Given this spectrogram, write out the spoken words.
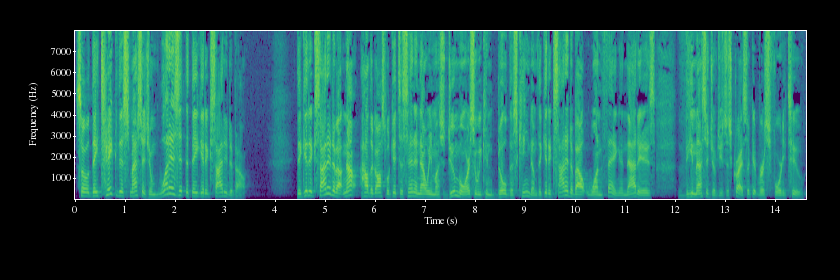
So they take this message, and what is it that they get excited about? They get excited about not how the gospel gets us in and now we must do more so we can build this kingdom. They get excited about one thing, and that is the message of Jesus Christ. Look at verse 42.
